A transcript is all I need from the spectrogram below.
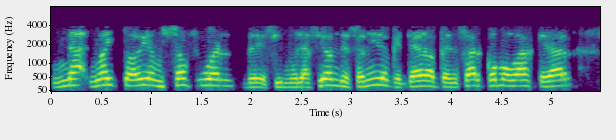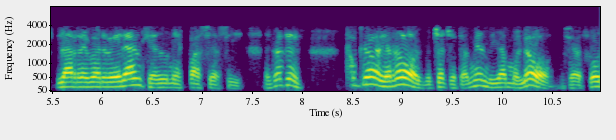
no hay todavía un software de simulación de sonido que te haga pensar cómo va a quedar la reverberancia de un espacio así. Entonces, fue prueba de error, muchachos, también digámoslo. O sea, fue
